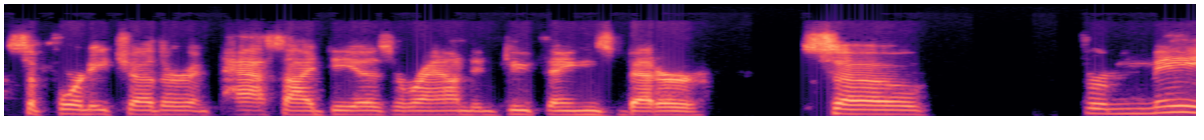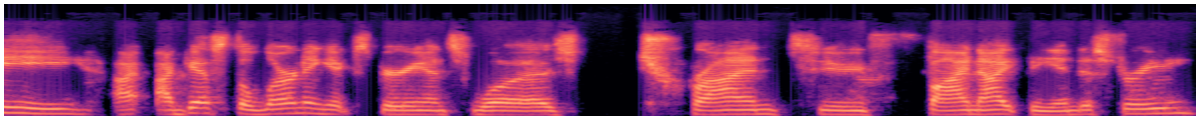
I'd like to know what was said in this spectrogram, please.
support each other and pass ideas around and do things better. So for me, I, I guess the learning experience was trying to finite the industry,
